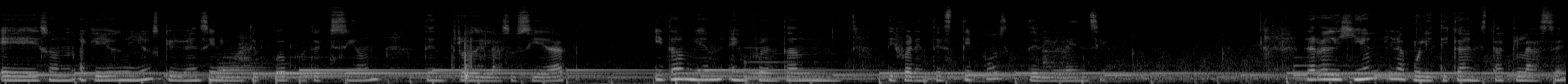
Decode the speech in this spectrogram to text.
eh, son aquellos niños que viven sin ningún tipo de protección dentro de la sociedad y también enfrentan diferentes tipos de violencia. La religión y la política en esta clase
